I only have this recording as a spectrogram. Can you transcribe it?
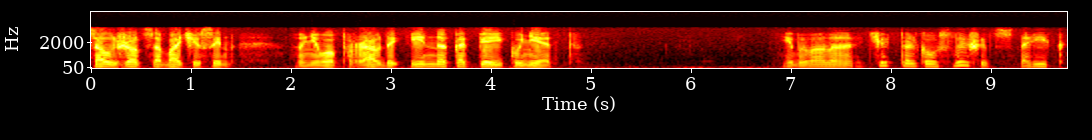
солжет собачий сын. У него правды и на копейку нет». И бывало, чуть только услышит старик,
